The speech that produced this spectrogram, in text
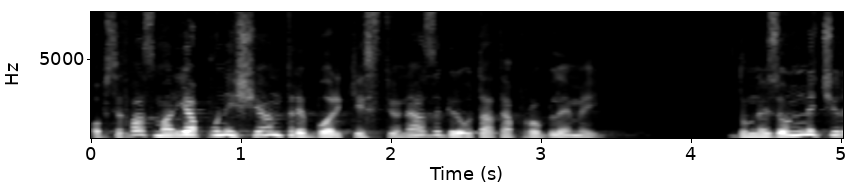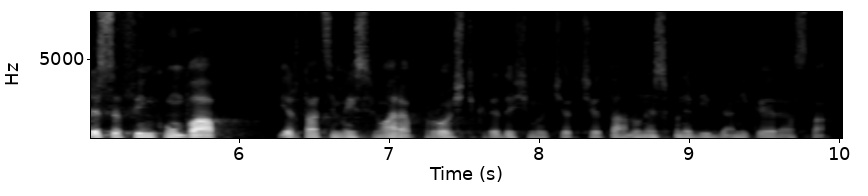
Observați, Maria pune și ea întrebări, chestionează greutatea problemei. Dumnezeu nu ne cere să fim cumva, iertați-mi exprimarea, proști, crede și nu cerceta. Nu ne spune Biblia nicăieri asta.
